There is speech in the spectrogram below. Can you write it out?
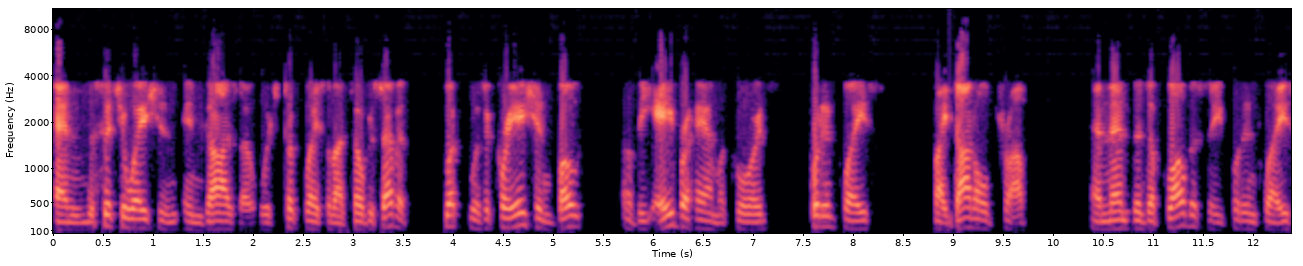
And the situation in Gaza, which took place on October 7th, look, was a creation both of the Abraham Accords put in place by Donald Trump and then the diplomacy put in place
